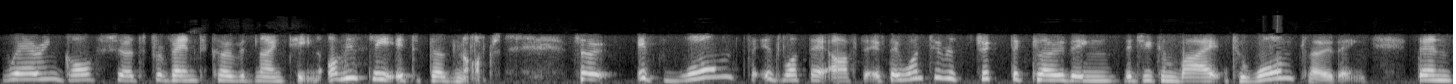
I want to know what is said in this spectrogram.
wearing golf shirts prevent COVID 19? Obviously, it does not. So if warmth is what they're after, if they want to restrict the clothing that you can buy to warm clothing, then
